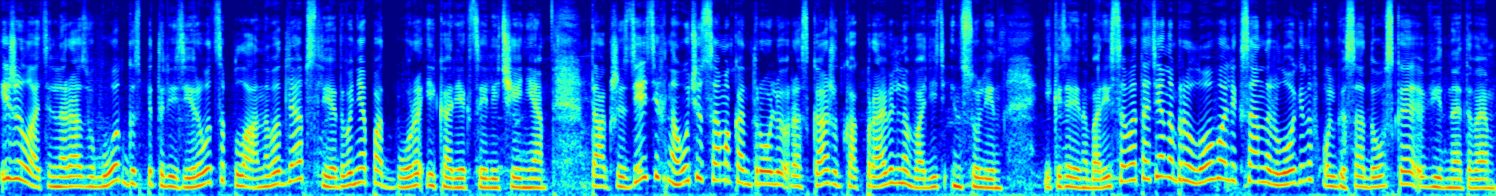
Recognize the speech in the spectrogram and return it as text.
и желательно раз в год госпитализироваться планово для обследования, подбора и коррекции лечения. Также здесь их научат самоконтролю, расскажут, как правильно вводить инсулин. Екатерина Борисова, Татьяна Брылова, Александр Логинов, Ольга Садовская. Видно ТВ.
